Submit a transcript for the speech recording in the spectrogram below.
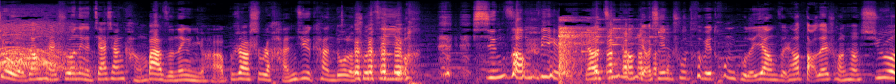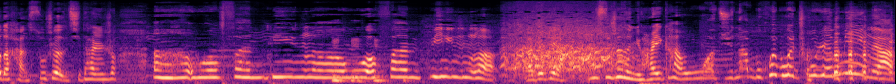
就我刚才说那个家乡扛把子那个女孩，不知道是不是韩剧看多了，说自己有 心脏病，然后经常表现出特别痛苦的样子，然后倒在床上虚弱的喊宿舍的其他人说啊，我犯病了，我犯病了，啊，就这样。那宿舍的女孩一看，我去，那不会不会出人命呀？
